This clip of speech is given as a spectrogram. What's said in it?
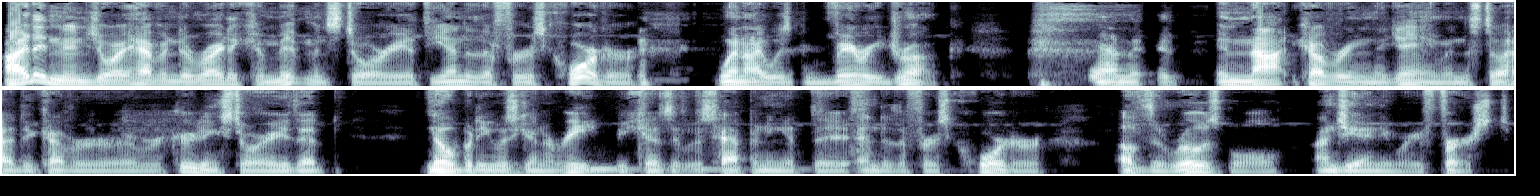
I didn't enjoy having to write a commitment story at the end of the first quarter when I was very drunk and and not covering the game, and still had to cover a recruiting story that nobody was going to read because it was happening at the end of the first quarter of the Rose Bowl on January first.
